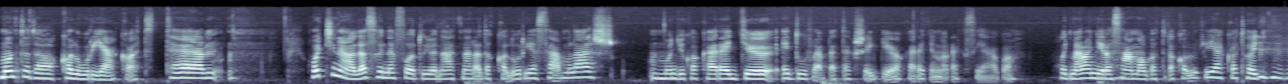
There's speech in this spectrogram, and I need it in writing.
Mondtad a kalóriákat. Te hogy csinálod azt, hogy ne forduljon át nálad a kalóriaszámolás, mondjuk akár egy, egy durvább betegségé, akár egy anorexiába? Hogy már annyira számolgatod a kalóriákat, hogy, uh-huh.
